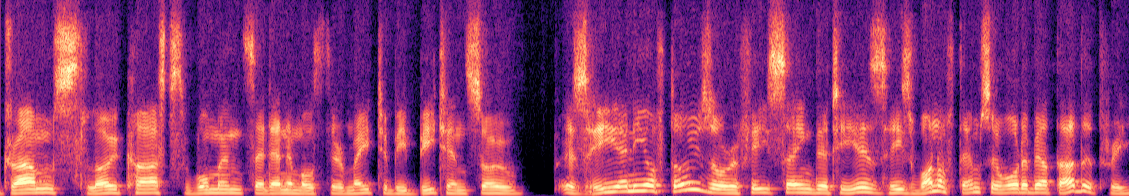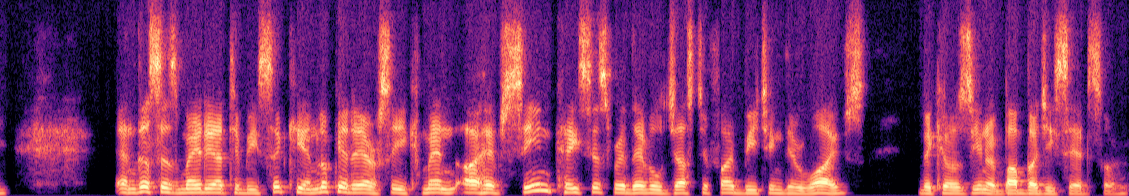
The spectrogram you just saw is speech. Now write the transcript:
drums, low castes, women, and animals, they're made to be beaten. So is he any of those? Or if he's saying that he is, he's one of them. So what about the other three? And this is made out to be Sikhi. And look at our Sikh men. I have seen cases where they will justify beating their wives because, you know, Babaji said so.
